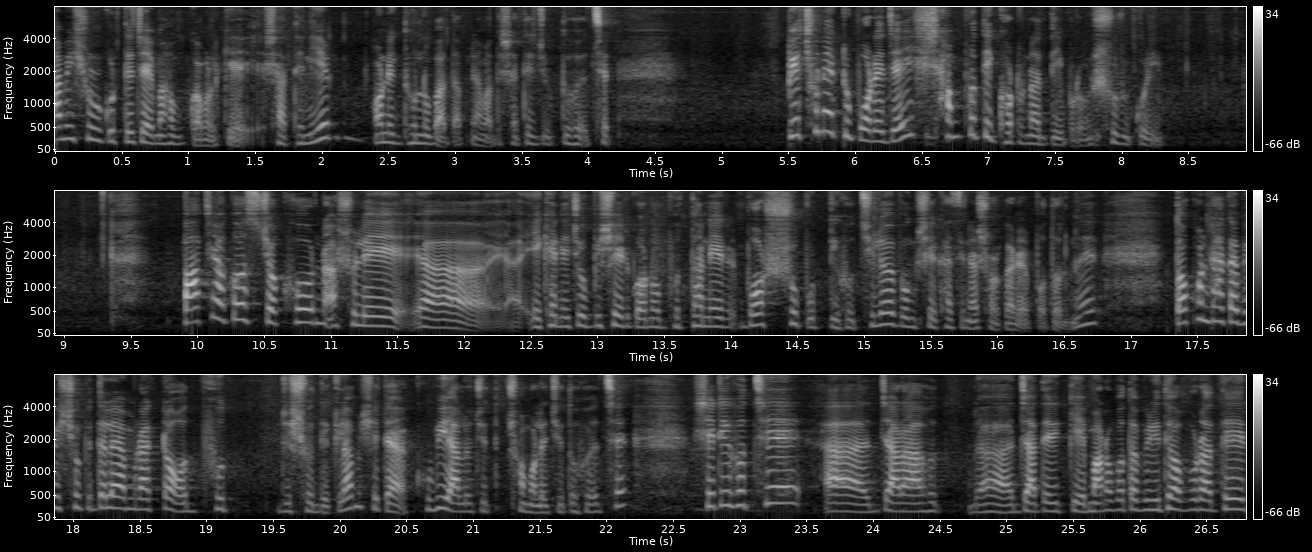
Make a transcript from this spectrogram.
আমি শুরু করতে চাই মাহবুব কামালকে সাথে নিয়ে। অনেক ধন্যবাদ আপনি আমাদের সাথে যুক্ত হয়েছেন। পেছনে একটু পরে যাই, সাম্প্রতিক ঘটনা দিয়ে বরং শুরু করি। পাঁচ আগস্ট যখন আসলে এখানে চব্বিশের গণঅভ্যুত্থানের বর্ষপূর্তি হচ্ছিল এবং শেখ হাসিনা সরকারের পতনের, তখন ঢাকা বিশ্ববিদ্যালয়ে আমরা একটা অদ্ভুত দৃশ্য দেখলাম, সেটা খুবই আলোচিত, সমালোচিত হয়েছে। সেটি হচ্ছে যারা যাদেরকে মানবতা বিরোধী অপরাধের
